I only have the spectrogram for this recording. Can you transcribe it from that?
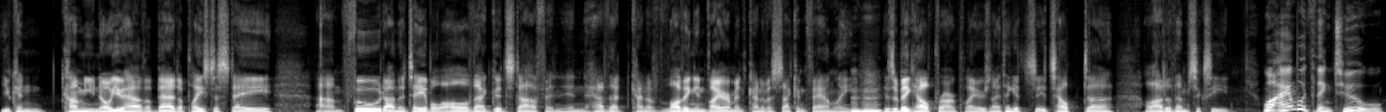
you can come. You know you have a bed, a place to stay. Um, food on the table, all of that good stuff, and, and have that kind of loving environment, kind of a second family, mm-hmm. is a big help for our players. And I think it's it's helped uh, a lot of them succeed. Well, I would think too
